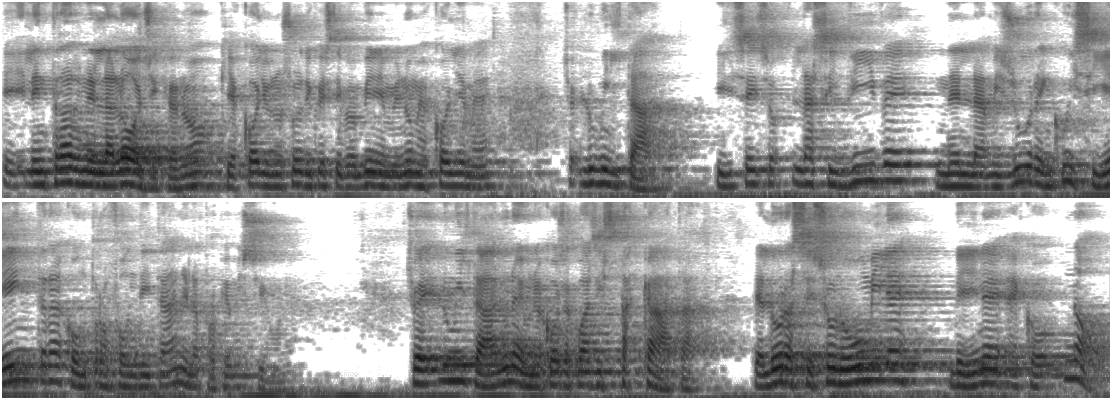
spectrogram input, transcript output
e l'entrare nella logica, no? Chi accoglie uno solo di questi bambini e non mi accoglie me, cioè l'umiltà, il senso, la si vive nella misura in cui si entra con profondità nella propria missione. Cioè l'umiltà non è una cosa quasi staccata, e allora se sono umile, bene, ecco, no.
